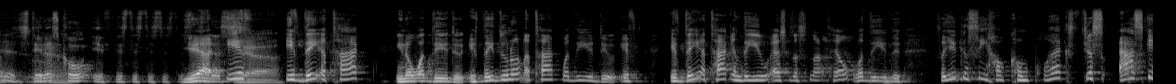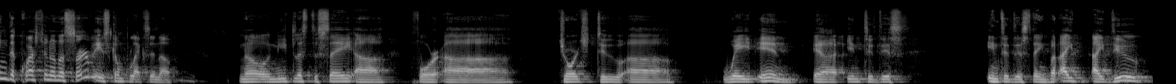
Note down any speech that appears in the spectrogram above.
is. status quo. If this this this this this. Yeah, this, if Yeah. if they attack, you know what do you do? If they do not attack, what do you do? If if they attack and the U.S. does not help, what do you do? So you can see how complex. Just asking the question on a survey is complex enough. No, needless to say, uh, for uh, George to uh, wade in uh, into this into this thing. But I I do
